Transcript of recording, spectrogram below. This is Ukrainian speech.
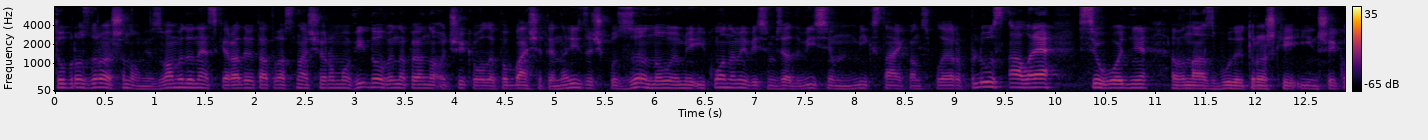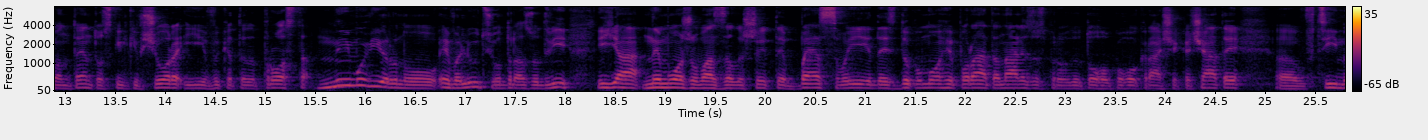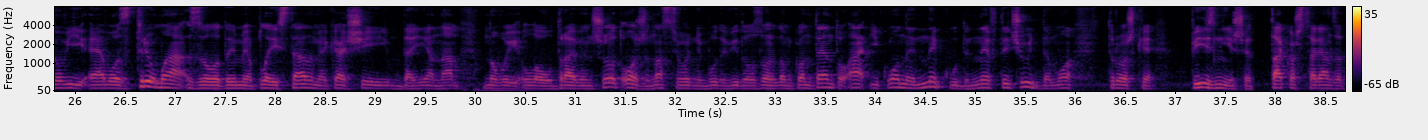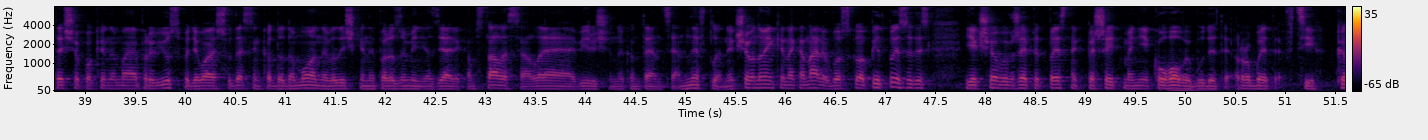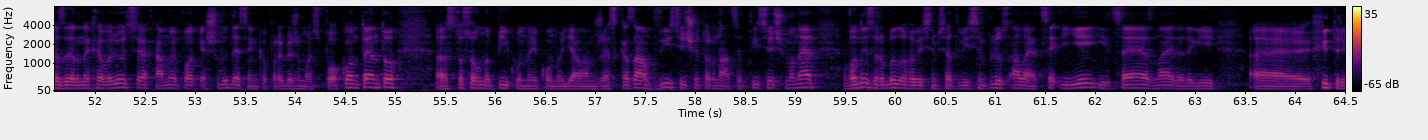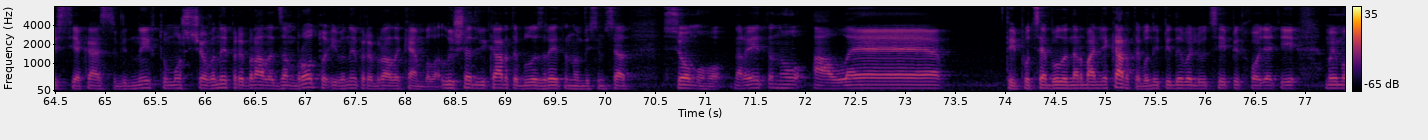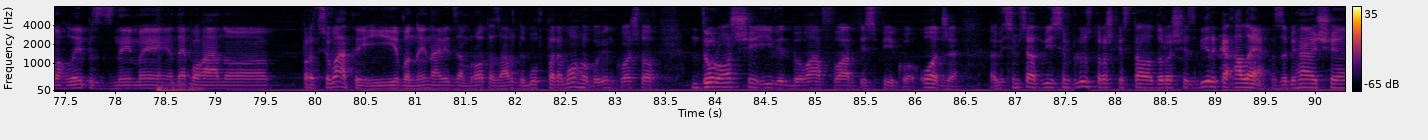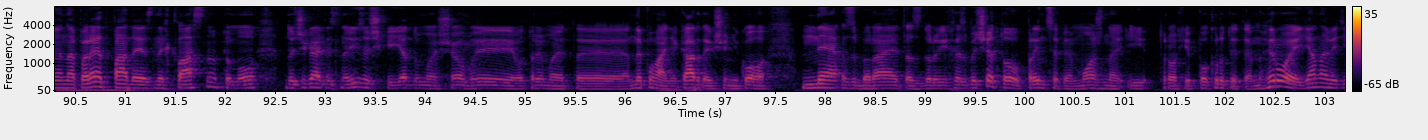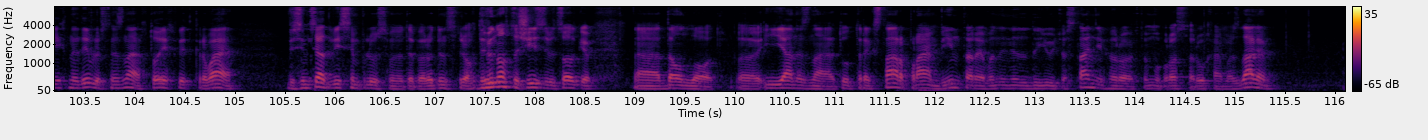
Доброго здоров'я, шановні! З вами Донецький. Радий вітати вас на червоному відео. Ви напевно очікували побачити нарізочку з новими іконами 88 Mixed Icons Player Plus, але сьогодні в нас буде трошки інший контент, оскільки вчора її викатили просто неймовірну еволюцію, одразу дві. І я не можу вас залишити без своєї десь допомоги, порад, аналізу з приводу того, кого краще качати в цій новій Evo з трьома золотими плейстайлами, яка ще й дає нам новий лоу driving shot. Отже, нас сьогодні буде відео з оглядом контенту, а ікони нікуди не втечуть. Дамо трошки. Пізніше також сорян за те, що поки немає прев'ю. Сподіваюся, швидесенько додамо. Невеличке непорозуміння з Яріком сталося, але вірю, що на контент це не вплине. Якщо ви новенький на каналі, обов'язково підписуйтесь. Якщо ви вже підписник, пишіть мені, кого ви будете робити в цих козирних еволюціях. А ми поки швидесенько пробіжимось по контенту. Е, Стосовно піку на ікону, я вам вже сказав: 214 тисяч монет. Вони зробили його 88+, але це EA, і це, знаєте, такий хитрість якась від них, тому що вони прибрали Дзамброту і вони прибрали Кембела. Лише дві карти були з рейтингом 87-го рейтингу, але. Типу, це були нормальні карти. Вони під еволюції підходять, і ми могли б з ними непогано працювати. І вони навіть Замброта завжди був перемогою, бо він коштував дорожче і відбивав вартість піку. Отже, 88 трошки стала дорожча збірка, але забігаючи наперед, падає з них класно. Тому дочекайтесь нарізочки. Я думаю, що ви отримаєте непогані карти. Якщо нікого не збираєте з дорогих СБЧ, то в принципі можна і трохи покрутити. Герої, я навіть їх не дивлюсь, не знаю, хто їх відкриває. 88 плюс вони тепер, один з трьох. 96% е, даунлоад. Е, І я не знаю, тут Трексtar, Prime, Вінтери, вони не додають останніх героїв, тому просто рухаємось далі.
